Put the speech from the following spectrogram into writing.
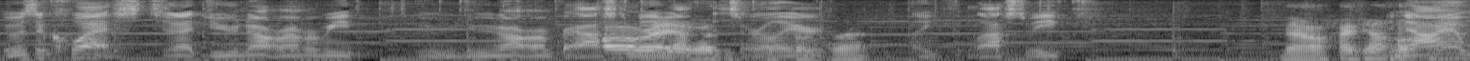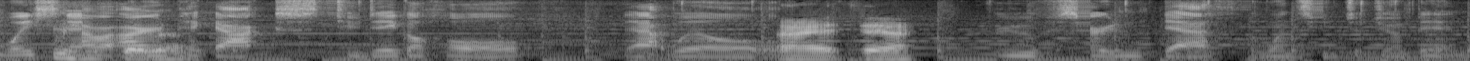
It was a quest. Did I, do you not remember me? Do you not remember asking me it about this earlier, like that. like last week? No, I don't. And now I am wasting our iron that. pickaxe to dig a hole that will Alright, yeah. prove certain death once you jump in.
